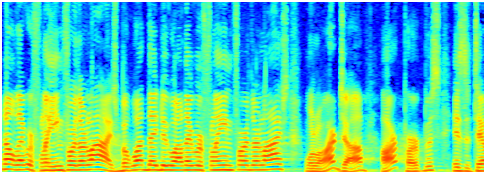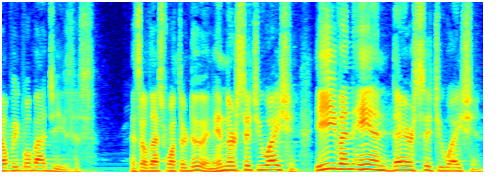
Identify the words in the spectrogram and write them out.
No, they were fleeing for their lives. But what did they do while they were fleeing for their lives? Well, our job, our purpose is to tell people about Jesus. And so that's what they're doing in their situation. Even in their situation,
